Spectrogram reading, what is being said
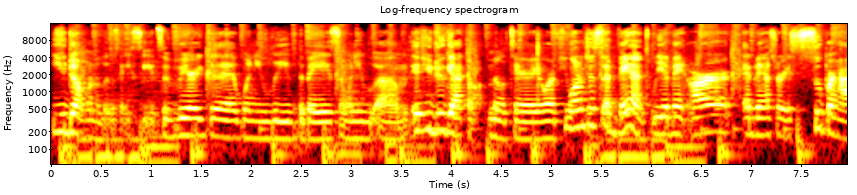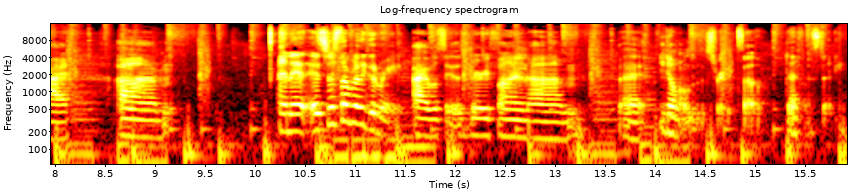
you don't want to lose AC. It's very good when you leave the base and when you, um, if you do get the military or if you want to just advance. We advance, our advance rate is super high. Um, and it, it's just a really good rate. I will say it's very fun, um, but you don't want to lose this rate, so definitely study.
